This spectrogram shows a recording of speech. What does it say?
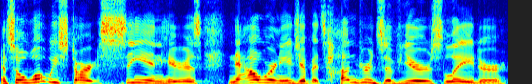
And so, what we start seeing here is now we're in Egypt, it's hundreds of years later.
